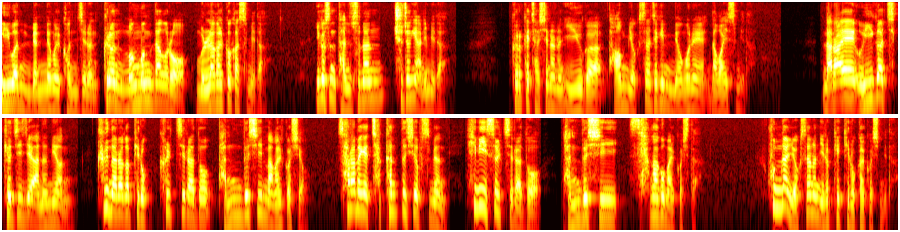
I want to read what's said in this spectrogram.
의원 몇 명을 건지는 그런 멍멍당으로 물러갈 것 같습니다. 이것은 단순한 추정이 아닙니다. 그렇게 자신하는 이유가 다음 역사적인 명언에 나와 있습니다. 나라의 의가 지켜지지 않으면 그 나라가 비록 클지라도 반드시 망할 것이요 사람에게 착한 뜻이 없으면 힘이 있을지라도 반드시 상하고 말 것이다. 훗날 역사는 이렇게 기록할 것입니다.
